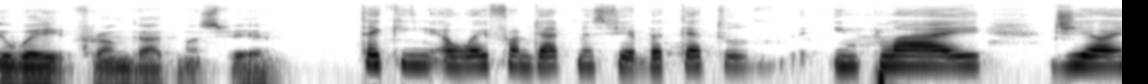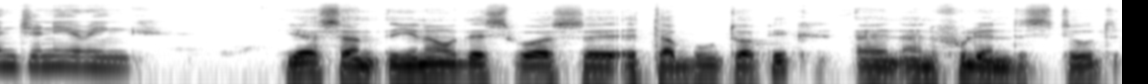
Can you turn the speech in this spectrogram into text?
away from the atmosphere. Taking away from the atmosphere but that would imply geoengineering Yes, and you know, this was a, a, taboo topic and, and fully understood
